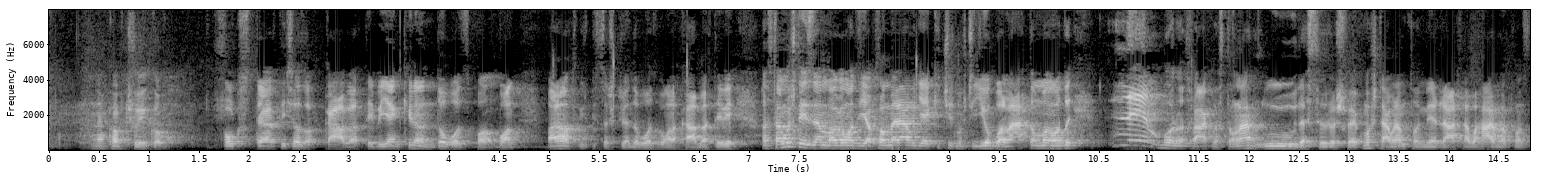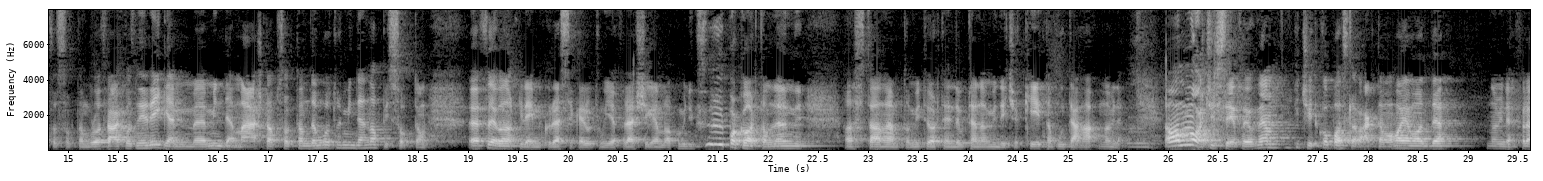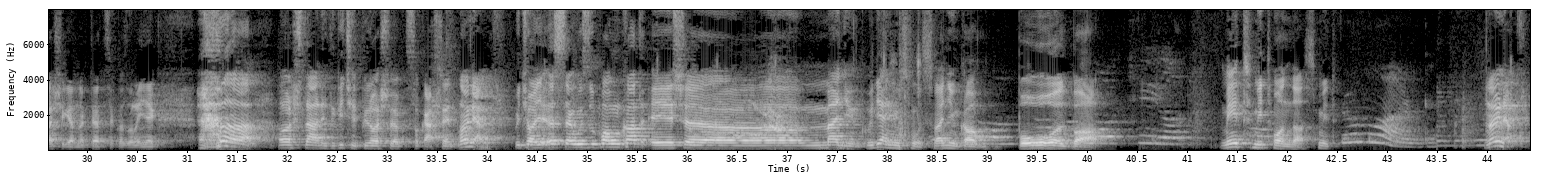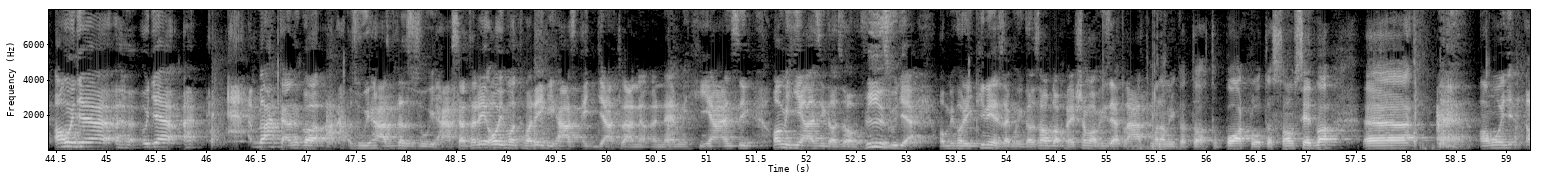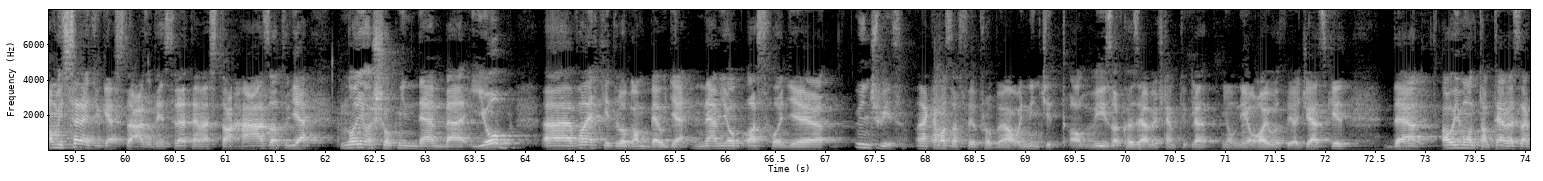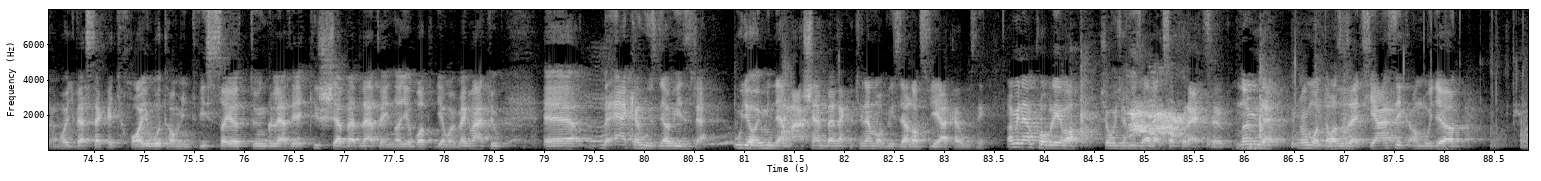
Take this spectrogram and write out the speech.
lekapcsoljuk a Fox tert is, az a kábel TV, ilyen külön dobozban van, már nálatok is biztos külön dobozban van a kábel TV. Aztán most nézem magamat így a kamerán, ugye egy kicsit most így jobban látom magamat, hogy nem borotválkoztam, lát? Ú, de szörös vagyok. Mostában nem tudom miért rátlában három naponta szoktam borotválkozni. Régen minden másnap szoktam, de volt, hogy minden nap is szoktam. Főleg annak idején, mikor összekerültünk ugye a feleségemmel, akkor mindig szép akartam lenni. Aztán nem tudom mi történt, de utána mindig csak két nap után, na minden. Na, most is szép vagyok, nem? Kicsit kopasz levágtam a hajamat, de Na minden, feleségemnek tetszek, az a lényeg. Aztán itt egy kicsit piros vagyok szokás szerint. Na minden, úgyhogy összehúzzuk magunkat, és uh, megyünk, ugye Nyuszmusz? Megyünk a boltba. Mit? Mit mondasz? Mit? Na minden, amúgy ugye láttátok az új házat, ez az új ház. Tehát ahogy mondtam, a régi ház egyáltalán nem hiányzik. Ami hiányzik az a víz, ugye, amikor így kinézek mondjuk az ablakra, és nem a vizet látom, hanem amikor a, a parkolót a szomszédba. Amúgy, amúgy szeretjük ezt a házat, én szeretem ezt a házat, ugye, nagyon sok mindenben jobb. Van egy-két dolog, amiben ugye nem jobb, az, hogy nincs víz. Nekem az a fő probléma, hogy nincs itt a víz a közelben, és nem tudjuk lenyomni a hajót vagy a jetskit. De ahogy mondtam, tervezek, hogy veszek egy hajót, amint visszajöttünk, lehet, hogy egy kisebbet, lehet, hogy egy nagyobbat, ugye majd meglátjuk, de el kell húzni a vízre. Úgy, ahogy minden más embernek, hogyha nem a vízzel laksz, el kell húzni. Ami nem probléma, csak hogyha vízzel laksz, akkor egyszerűbb. Na minden, ahogy mondtam, az az egy hiányzik, amúgy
